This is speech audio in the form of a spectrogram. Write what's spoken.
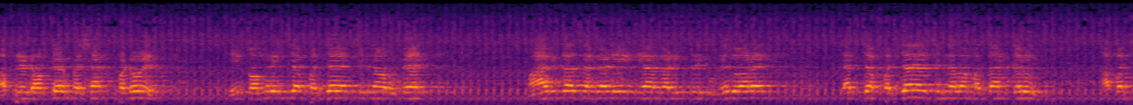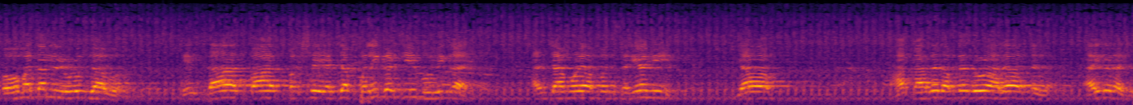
आपले डॉक्टर प्रशांत पडोळे हे काँग्रेसच्या पंचायत चिन्हावर उभे आहेत. महाविकास आघाडी इंडिया आघाडीचे उमेदवार आहेत. त्यांच्या पंचायत चिन्हाला मतदान करून आपण बहुमताने निवडून द्यावं. हे जात पात पक्ष याच्या पलीकडची ही भूमिका आहे. आणि त्यामुळे आपण सगळ्यांनी या हा कागद आपल्याजवळ आला असेल आहे का राजू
